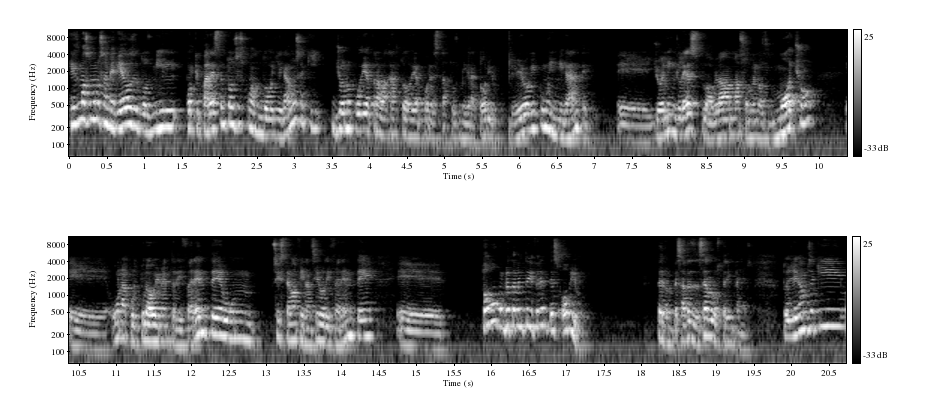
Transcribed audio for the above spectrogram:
Es más o menos a mediados del 2000, porque para este entonces cuando llegamos aquí yo no podía trabajar todavía por estatus migratorio. Yo llego aquí como inmigrante. Eh, yo el inglés lo hablaba más o menos mucho, eh, una cultura obviamente diferente, un sistema financiero diferente, eh, todo completamente diferente, es obvio. Pero empezar desde cero los 30 años. Entonces llegamos aquí,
